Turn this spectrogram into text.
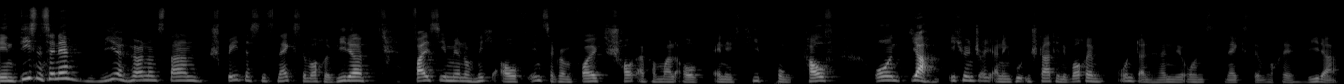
In diesem Sinne, wir hören uns dann spätestens nächste Woche wieder. Falls ihr mir noch nicht auf Instagram folgt, schaut einfach mal auf nft.kauf. Und ja, ich wünsche euch einen guten Start in die Woche und dann hören wir uns nächste Woche wieder.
